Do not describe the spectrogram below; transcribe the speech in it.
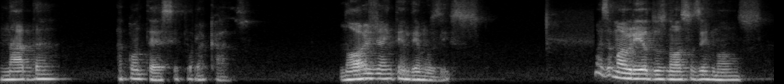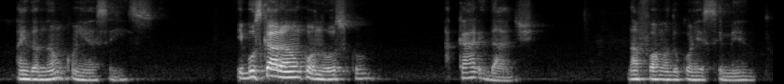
Nada acontece por acaso. Nós já entendemos isso. Mas a maioria dos nossos irmãos ainda não conhece isso. E buscarão conosco a caridade na forma do conhecimento,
